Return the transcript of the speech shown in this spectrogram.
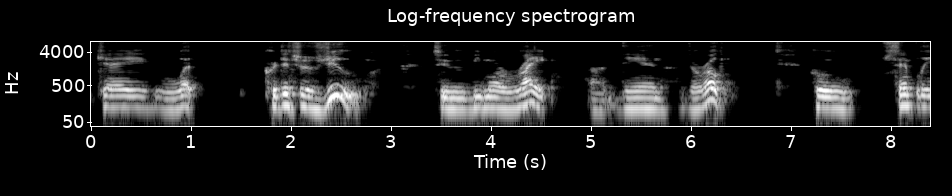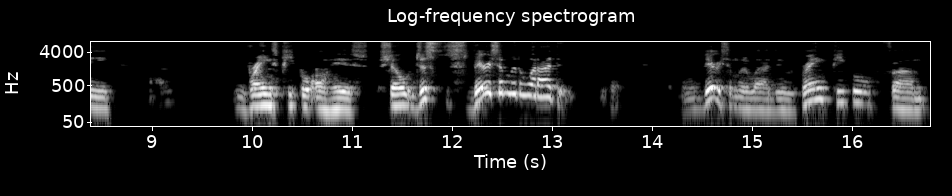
Okay, what credentials you to be more right uh, than Joe Rogan, who simply brings people on his show, just very similar to what I do. Very similar to what I do. Bring people from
